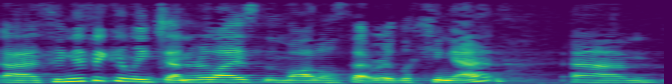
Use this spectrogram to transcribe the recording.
uh, significantly generalized the models that we're looking at. Um,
